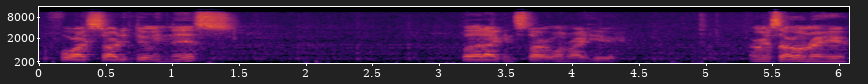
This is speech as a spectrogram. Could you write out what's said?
before I started doing this. But I can start one right here. I'm gonna start one right here.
